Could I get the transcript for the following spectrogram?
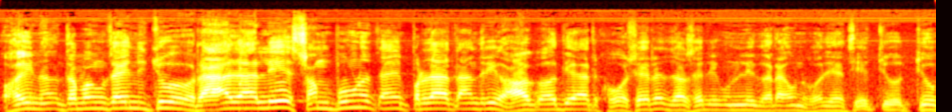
होइन तपाईँको चाहिँ नि त्यो राजाले सम्पूर्ण चाहिँ प्रजातान्त्रिक हक अधिकार खोसेर जसरी उनले गराउनु खोजेको थिए त्यो त्यो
